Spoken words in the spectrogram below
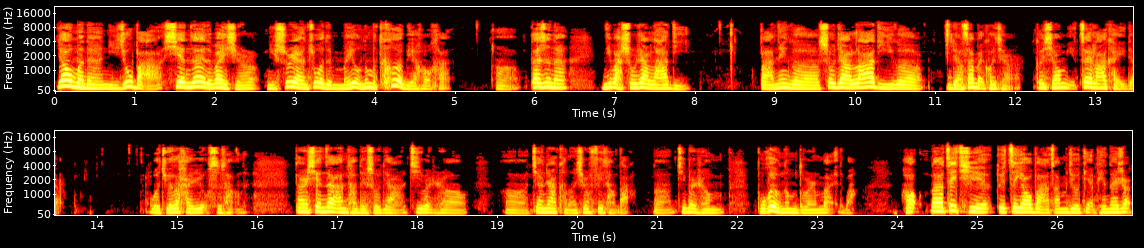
要么呢，你就把现在的外形，你虽然做的没有那么特别好看啊，但是呢，你把售价拉低。把那个售价拉低个两三百块钱，跟小米再拉开一点，我觉得还是有市场的。但是现在按它的售价，基本上啊降价可能性非常大啊，基本上不会有那么多人买的吧。好，那这期对 Z 幺八咱们就点评在这儿。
